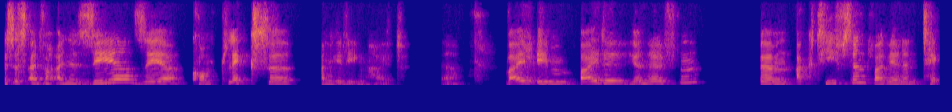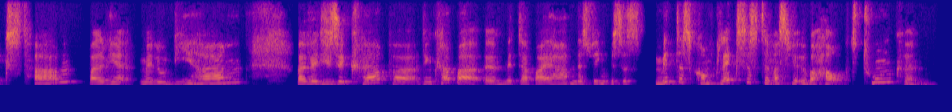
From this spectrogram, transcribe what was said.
Es ist einfach eine sehr, sehr komplexe Angelegenheit. Ja. Weil eben beide Hirnhälften ähm, aktiv sind, weil wir einen Text haben, weil wir Melodie haben, weil wir diese Körper, den Körper äh, mit dabei haben. Deswegen ist es mit das Komplexeste, was wir überhaupt tun können.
